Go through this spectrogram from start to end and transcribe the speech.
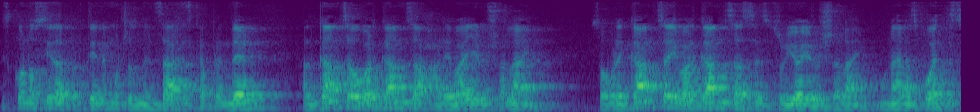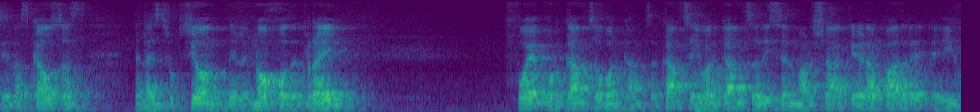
es conocida, pero tiene muchos mensajes que aprender. Al Kamsa o Hareba Yerushalayim. Sobre Kamsa y Barkamsa se destruyó Jerusalén. Una de las fuentes y de las causas de la destrucción, del enojo del rey, fue por Kamsa o Barkamsa. Kamsa y Barkamsa, dice el Marsha, que era padre e hijo.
